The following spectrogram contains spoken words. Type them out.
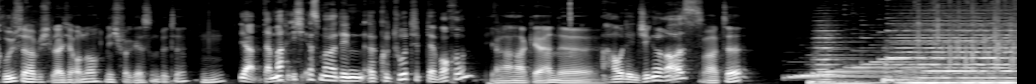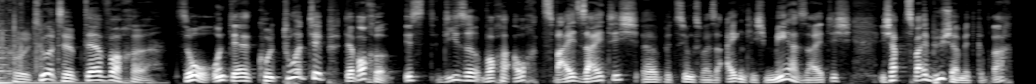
Grüße habe ich gleich auch noch, nicht vergessen, bitte. Mhm. Ja, dann mache ich erstmal den äh, Kulturtipp der Woche. Ja, gerne. Hau den Jingle raus. Warte. Kulturtipp der Woche. So, und der Kulturtipp der Woche ist diese Woche auch zweiseitig, äh, beziehungsweise eigentlich mehrseitig. Ich habe zwei Bücher mitgebracht,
